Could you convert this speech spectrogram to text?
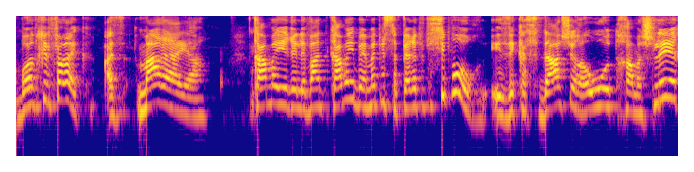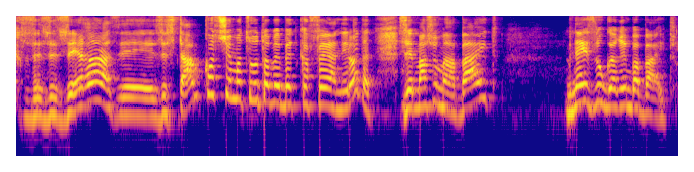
בוא נתחיל לפרק. אז מה הראייה? כמה היא רלוונטית, כמה היא באמת מספרת את הסיפור. זה קסדה שראו אותך משליך, זה, זה זרע, זה, זה סתם כוס שמצאו אותה בבית קפה, אני לא יודעת. זה משהו מהבית? בני זוג גרים בבית.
